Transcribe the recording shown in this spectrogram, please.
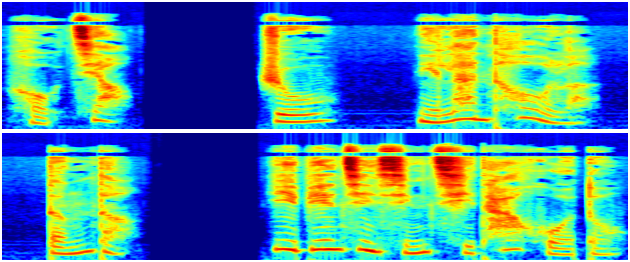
吼叫，如“你烂透了”等等，一边进行其他活动。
